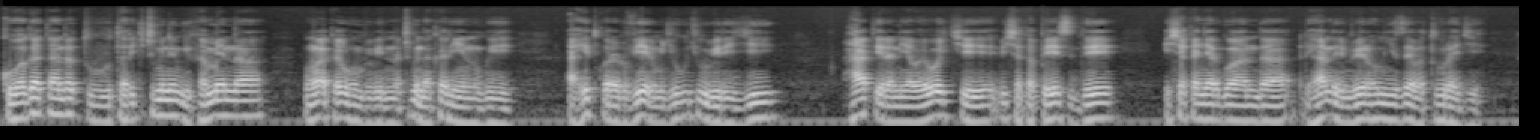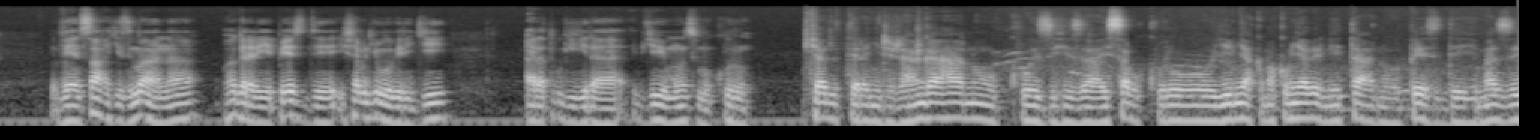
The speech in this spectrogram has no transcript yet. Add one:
ku wa gatandatu tariki cumi n'indwi kamena mu mwaka w'ibihumbi bibiri na cumi na karindwi ahitwa Louvière mu gihugu cy'ububirigi hateraniye abayoboke b'ishyaka psd ishyaka nyarwanda riharanira imibereho myiza y'abaturage. Vincent hakizimana uhagarariye psd ishami ry'ububirigi aratubwira iby'uyu munsi mukuru. Icyaduteranyirije ahangaha ni ukuzihiza isabukuru y'imyaka makumyabiri n'itanu PSD imaze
